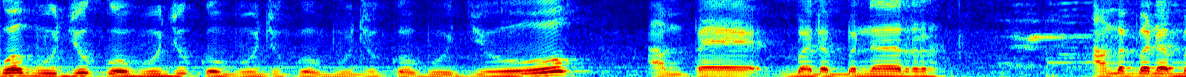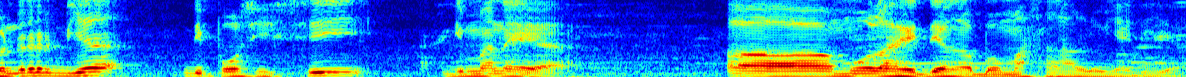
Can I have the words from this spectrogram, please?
Gue bujuk gue bujuk gue bujuk gue bujuk gue bujuk sampai bener-bener sampai bener-bener dia di posisi gimana ya eh mulai dia nggak bawa masa lalunya dia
